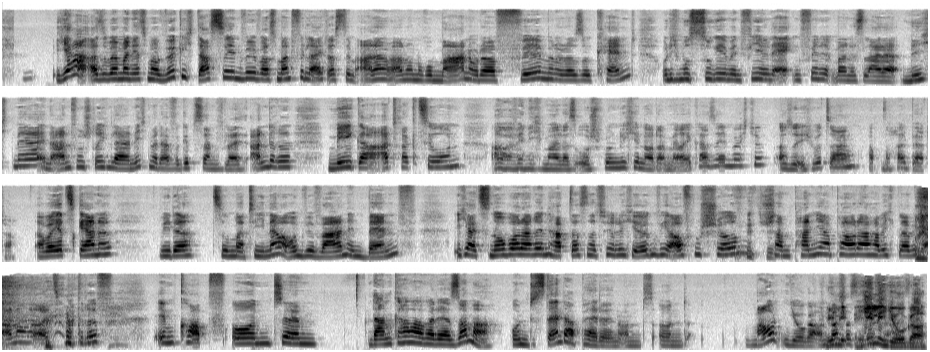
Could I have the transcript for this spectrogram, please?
ja, also wenn man jetzt mal wirklich das sehen will, was man vielleicht aus dem einen oder anderen Roman oder Filmen oder so kennt, und ich muss zugeben, in vielen Ecken findet man es leider nicht mehr, in Anführungsstrichen leider nicht mehr, dafür gibt es dann vielleicht andere Mega-Attraktionen, aber wenn ich mal das ursprüngliche Nordamerika sehen möchte, also ich würde sagen, ab nach Alberta. Aber jetzt gerne wieder zu Martina und wir waren in Banff ich als Snowboarderin habe das natürlich irgendwie auf dem Schirm. Champagner-Powder habe ich, glaube ich, auch noch als Begriff im Kopf. Und ähm, dann kam aber der Sommer und Stand-Up-Paddeln und, und Mountain-Yoga und Heli was weiß Heli-Yoga.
